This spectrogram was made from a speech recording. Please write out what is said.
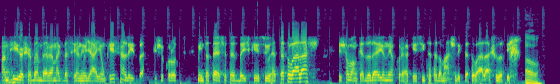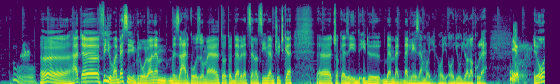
van, híresebb emberrel megbeszélni, hogy álljon készenlétbe, és akkor ott, mint a te esetedben is készülhet tetoválás, és ha van kedved eljönni, akkor elkészítheted a második tetoválásodat is. Oh. Ö, hát ö, figyelj, majd beszéljünk róla, nem zárkózom el, tudod, hogy Debrecen a szívem csücske, ö, csak ez id- időben meg, megnézem, hogy, hogy, hogy úgy alakul-e. Jó. Jó?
